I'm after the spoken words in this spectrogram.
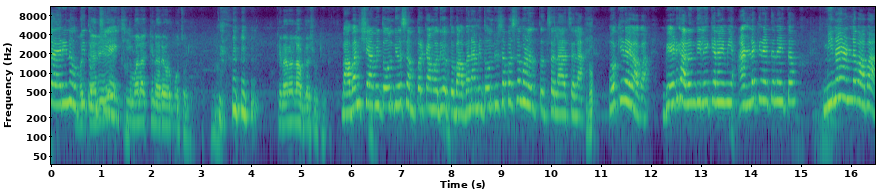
तयारी नव्हती मग तुमची त्याने यायची. तुम्हाला किनाऱ्यावर पोहोचवले. किनारा लाभला शेवटी. बाबांशी आम्ही दोन दिवस संपर्कामध्ये होतो. बाबांना आम्ही दोन दिवसापासून म्हणत होतो चला चला. हो की नाही बाबा? भेट घालून दिली की नाही? मी आणलं की नाही तर नाही तर? मी नाही आणलं बाबा.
